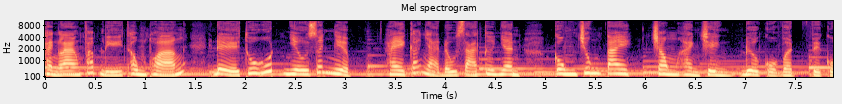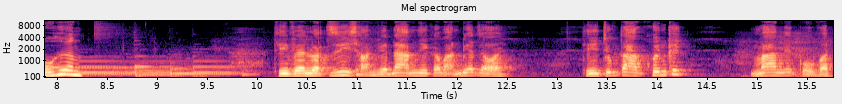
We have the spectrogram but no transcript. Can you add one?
hành lang pháp lý thông thoáng để thu hút nhiều doanh nghiệp hay các nhà đấu giá tư nhân cùng chung tay trong hành trình đưa cổ vật về cố hương. Thì về luật di sản Việt Nam như các bạn biết rồi, thì chúng ta khuyến khích mang cái cổ vật,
